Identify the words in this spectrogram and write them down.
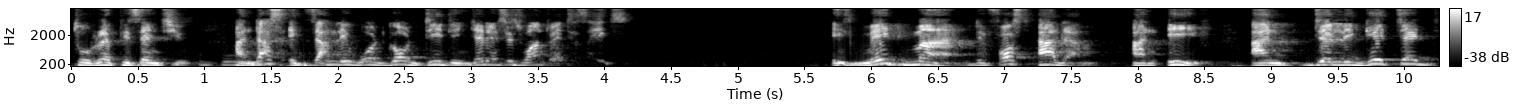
to represent you. Mm-hmm. And that's exactly what God did in Genesis 1:26. He made man, the first Adam and Eve, and delegated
